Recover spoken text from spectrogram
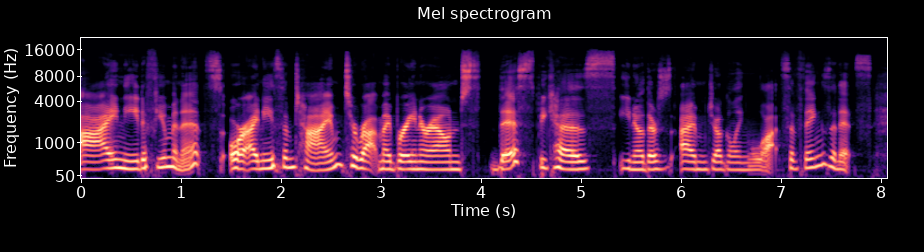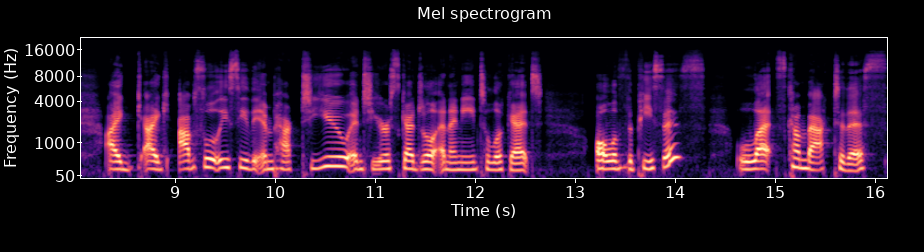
I need a few minutes or I need some time to wrap my brain around this because, you know, there's I'm juggling lots of things and it's I I absolutely see the impact to you and to your schedule and I need to look at all of the pieces. Let's come back to this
